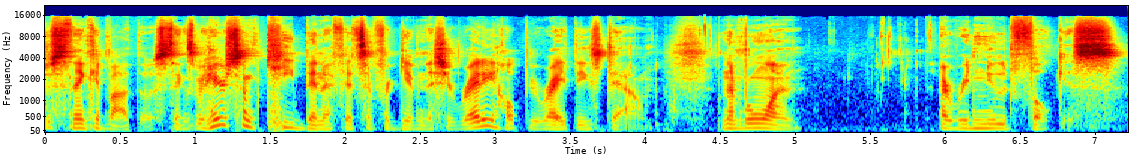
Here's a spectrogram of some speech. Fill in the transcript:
Just think about those things. But here's some key benefits of forgiveness. You ready? Hope you write these down. Number one, a renewed focus.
